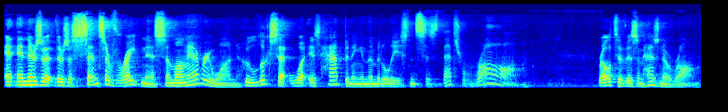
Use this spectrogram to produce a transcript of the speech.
And, and, there's, a, there's a sense of rightness among everyone who looks at what is happening in the Middle East and says, that's wrong. Relativism has no wrong.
